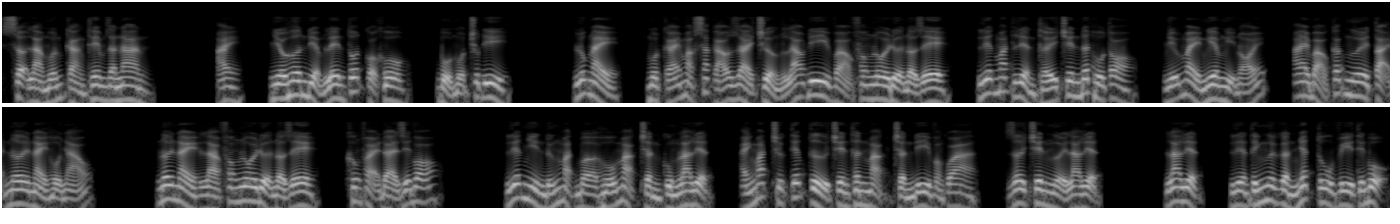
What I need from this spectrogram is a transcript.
sợ là muốn càng thêm gian nan. Ai, nhiều hơn điểm lên tốt cỏ khô, bổ một chút đi. Lúc này, một cái mặc sắc áo dài trưởng lao đi vào phong lôi đường NG, liếc mắt liền thấy trên đất hố to, nhíu mày nghiêm nghị nói, ai bảo các ngươi tại nơi này hồ nháo. Nơi này là phong lôi đường NG, không phải đài diễn võ. Liếc nhìn đứng mặt bờ hố Mạc Trần cùng La Liệt, ánh mắt trực tiếp từ trên thân Mạc Trần đi vòng qua, rơi trên người La Liệt. La Liệt, liền tính ngươi gần nhất tu vi tiến bộ,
